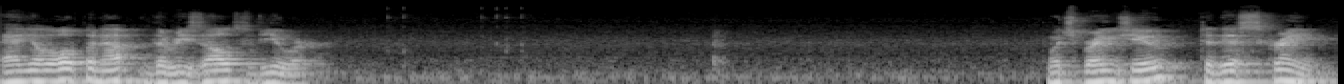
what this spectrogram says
and you'll open up the Results Viewer. which brings you to this screen.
